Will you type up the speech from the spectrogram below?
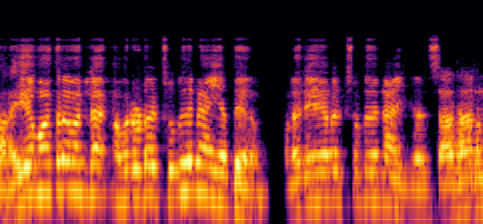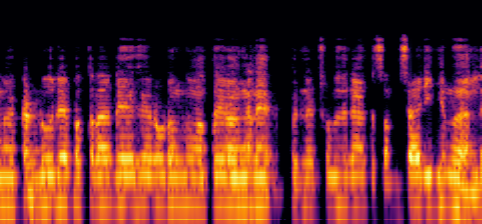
പറയുക മാത്രമല്ല അവരോട് ക്ഷുഭിതനായി അദ്ദേഹം. വളരെയേറെ ക്ഷുഭിതനായി. സാധാരണ കണ്ണൂരെ പത്രലേഖകരോടൊന്നും അദ്ദേഹം അങ്ങനെ പിന്നെ ക്ഷുഭിതനായിട്ട് സംസാരിക്കുന്നതല്ല.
